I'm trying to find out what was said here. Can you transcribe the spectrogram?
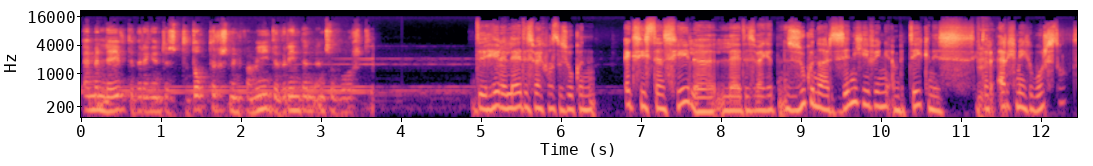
in mijn leven te brengen. Dus de dokters, mijn familie, de vrienden enzovoort. De hele Leidensweg was dus ook een existentiële Leidensweg. Het zoeken naar zingeving en betekenis. Ze heeft daar mhm. erg mee geworsteld.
